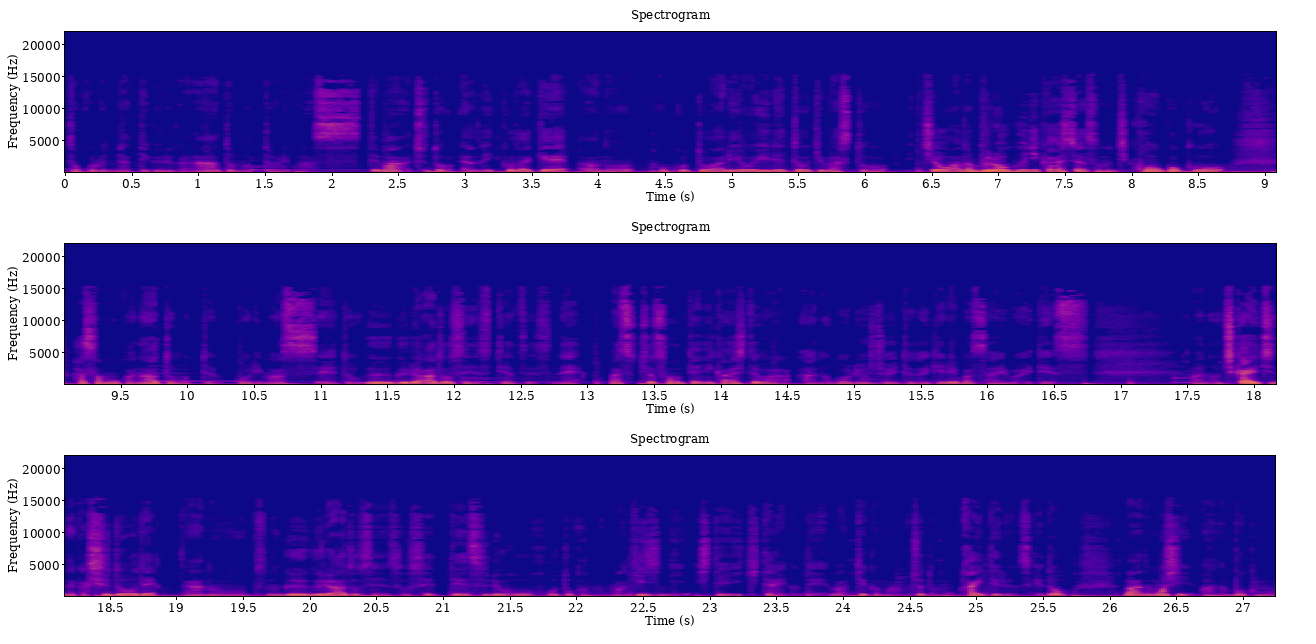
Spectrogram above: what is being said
ところになってくるかなと思っております。でまあちょっとあの1個だけあのお断りを入れておきますと一応あのブログに関してはそのうち広告を挟もうかなと思っております。えっ、ー、と Google AdSense ってやつですね。まあちょっとその点に関してはあのご了承いただければ幸いです。あの近いうちなんか手動であのその Google AdSense を設定する方法とかも、まあ、記事にしていきたいので、まあ、っていうかまあちょっともう書いてるんですけど、まあ、のもしあの僕も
